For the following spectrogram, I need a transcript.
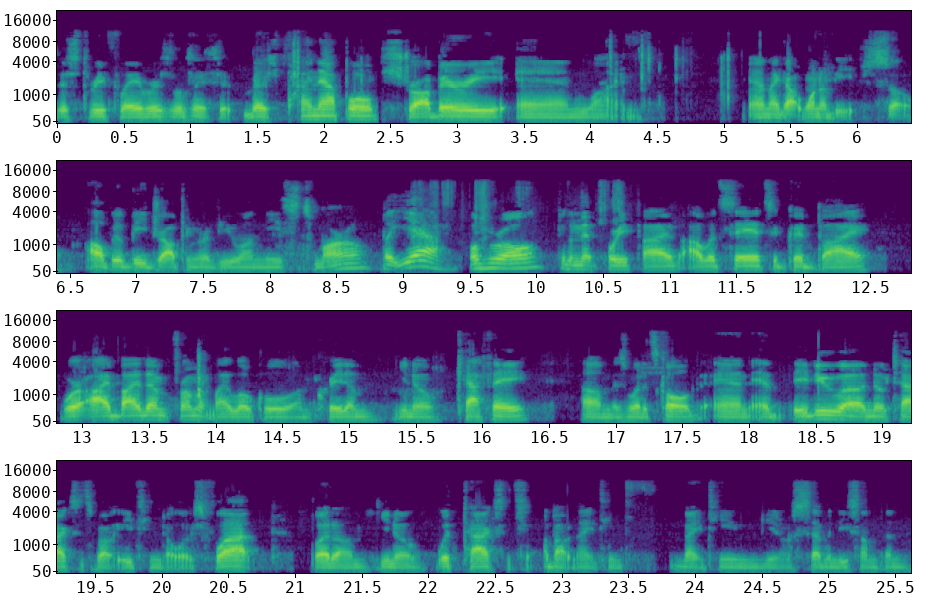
there's three flavors. It looks like there's pineapple, strawberry, and lime. And I got one of each, so I'll be dropping review on these tomorrow. But yeah, overall for the MIT 45, I would say it's a good buy. Where I buy them from at my local um, Kratom, you know, cafe, um, is what it's called, and, they do uh, no tax. It's about eighteen dollars flat, but um, you know, with tax, it's about 19, 19 you know, seventy something.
